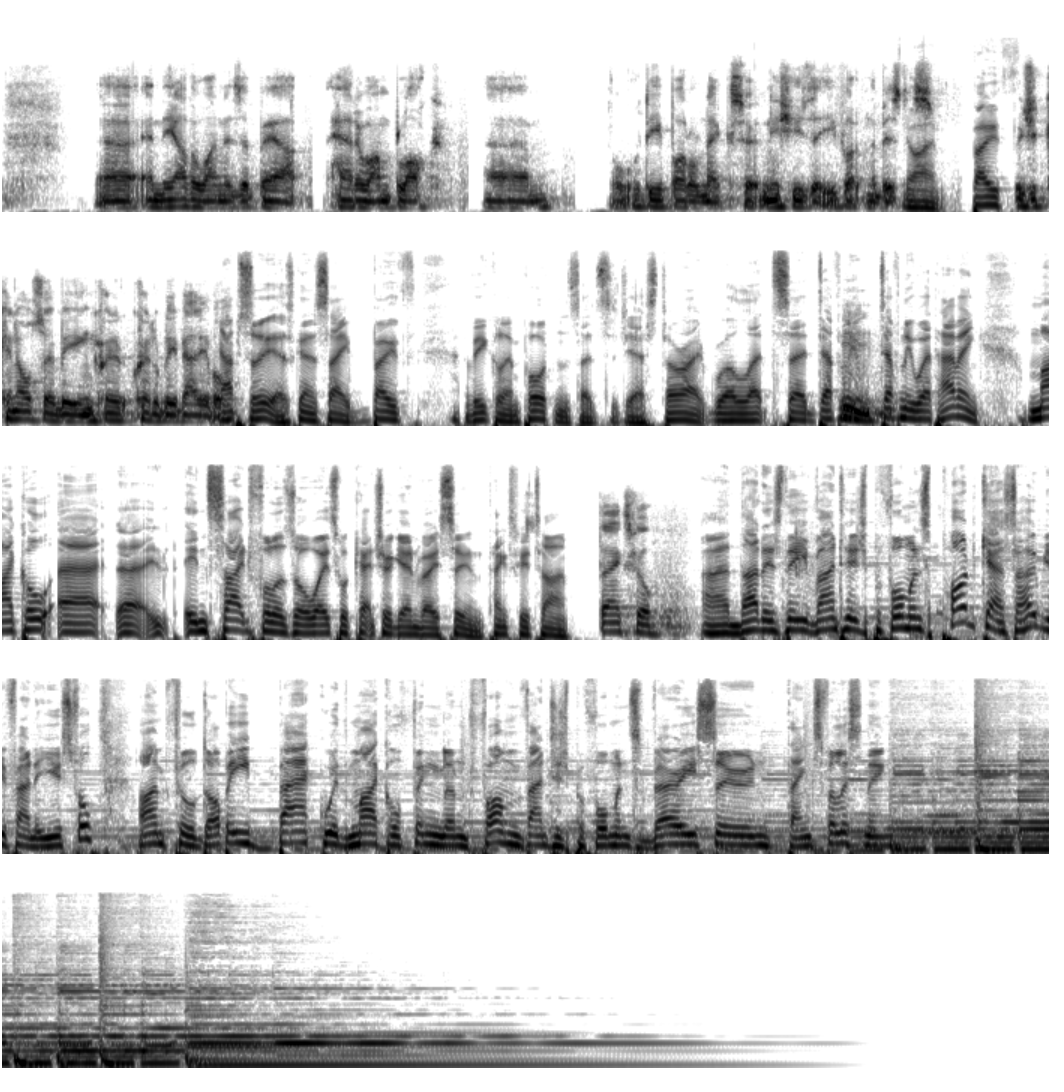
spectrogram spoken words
uh, and the other one is about how to unblock um, or debottleneck certain issues that you've got in the business. Right. Both, which can also be incred- incredibly valuable. Absolutely, I was going to say both of equal importance. I'd suggest. All right, well, that's uh, definitely mm. definitely worth having. Michael, uh, uh, insightful as always. We'll catch you again very soon. Thanks for your time. Thanks, Phil. And that is the Vantage Performance podcast. I hope you found it useful. I'm Phil Dobby, back with Michael Fingland from Vantage Performance very soon. Thanks for listening.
